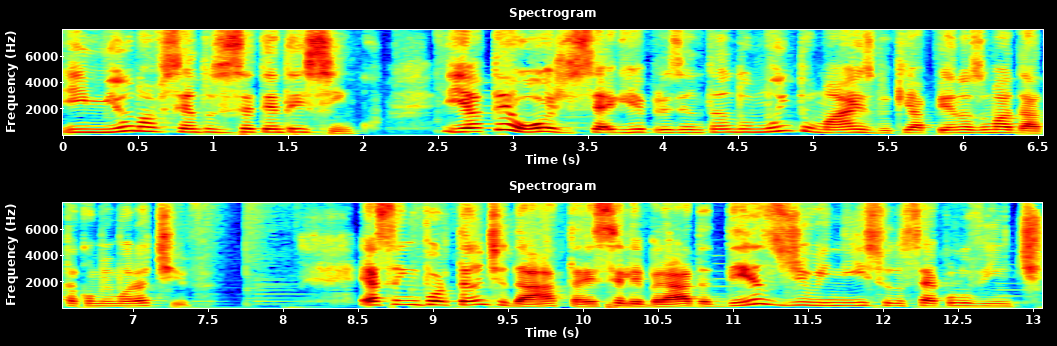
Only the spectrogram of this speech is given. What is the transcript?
em 1975 e até hoje segue representando muito mais do que apenas uma data comemorativa. Essa importante data é celebrada desde o início do século XX,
